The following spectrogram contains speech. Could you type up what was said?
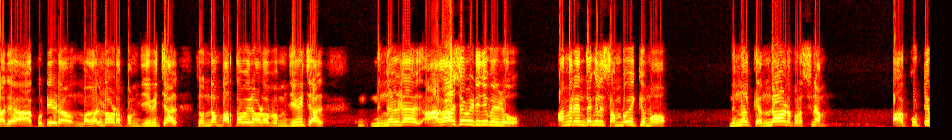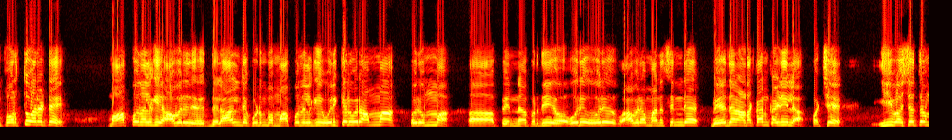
അതെ ആ കുട്ടിയുടെ മകളുടെയോടൊപ്പം ജീവിച്ചാൽ സ്വന്തം ഭർത്താവിനോടൊപ്പം ജീവിച്ചാൽ നിങ്ങളുടെ ആകാശം ഇടിഞ്ഞു വീഴുവോ? അങ്ങനെ എന്തെങ്കിലും സംഭവിക്കുമോ? നിങ്ങൾക്ക് എന്താണ് പ്രശ്നം? ആ കുട്ടി പുറത്തു വരട്ടെ. മാപ്പ് നൽകി അവർ ദലാലിന്റെ കുടുംബം മാപ്പ് നൽകി. ഒരിക്കലും ഒരു അമ്മ ഒരു ഉമ്മ പിന്നെ പ്രതി ഒരു ഒരു അവരെ മനസ്സിന്റെ വേദന അടക്കാൻ കഴിയില്ല. പക്ഷേ ഈ വശത്തും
